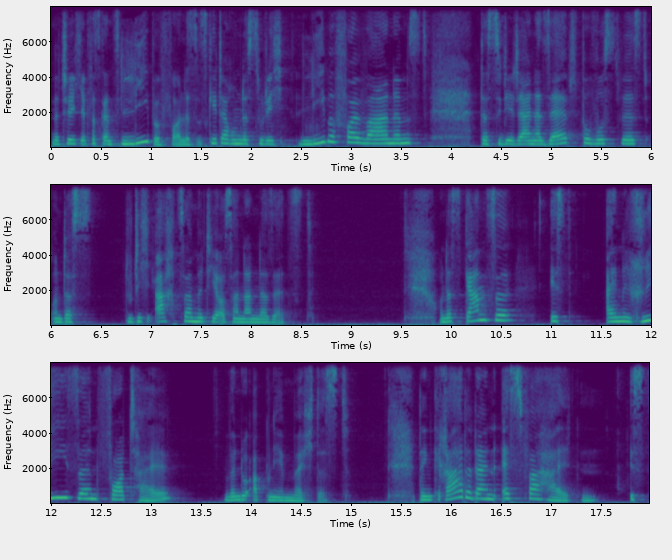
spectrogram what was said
natürlich etwas ganz Liebevolles. Es geht darum, dass du dich liebevoll wahrnimmst, dass du dir deiner selbst bewusst bist und dass du dich achtsam mit dir auseinandersetzt. Und das Ganze ist ein riesen Vorteil, wenn du abnehmen möchtest. Denn gerade dein Essverhalten ist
